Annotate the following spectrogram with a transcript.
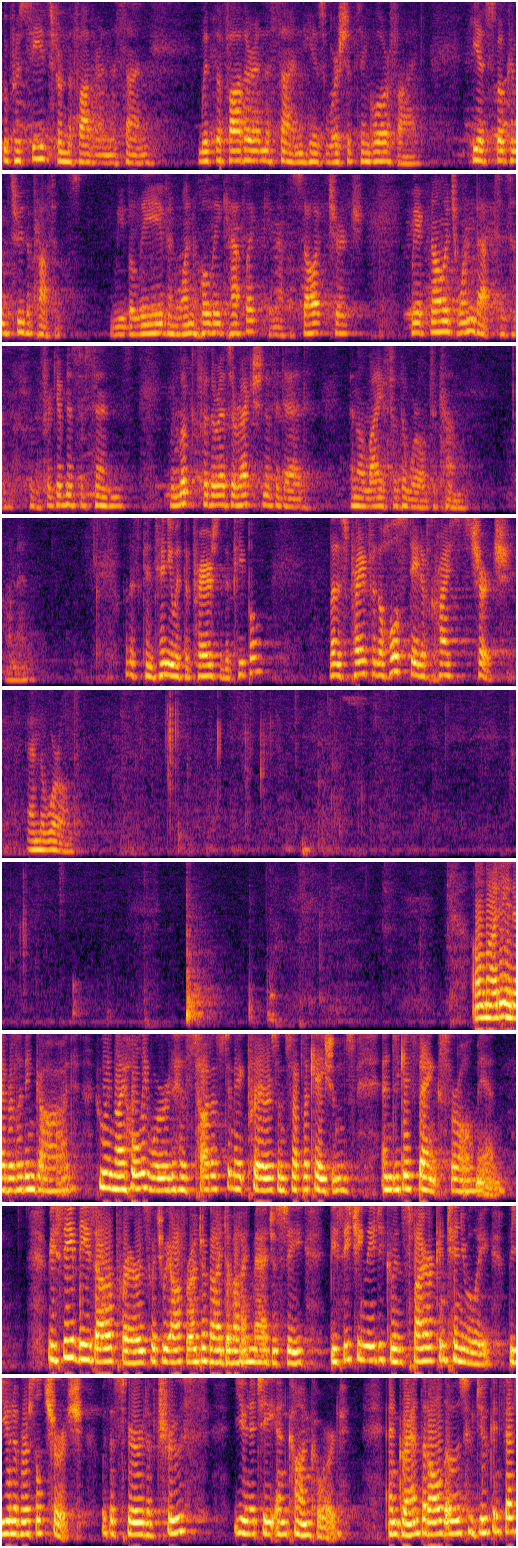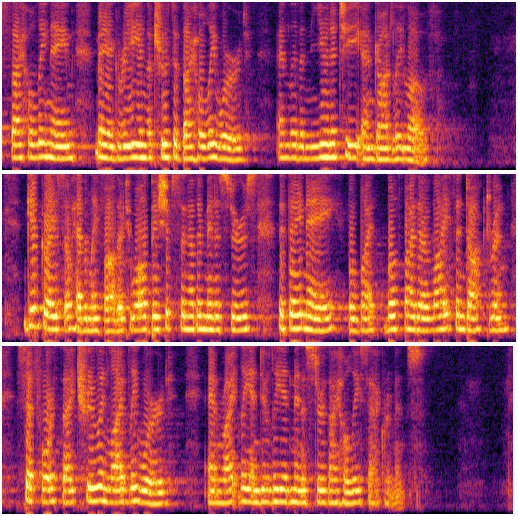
who proceeds from the Father and the Son. With the Father and the Son, he is worshiped and glorified. He has spoken through the prophets. We believe in one holy Catholic and Apostolic Church. We acknowledge one baptism for the forgiveness of sins. We look for the resurrection of the dead and the life of the world to come. Amen. Let us continue with the prayers of the people. Let us pray for the whole state of Christ's church and the world. Almighty and ever living God, who in thy holy word has taught us to make prayers and supplications and to give thanks for all men. Receive these our prayers, which we offer unto thy divine majesty, beseeching thee to inspire continually the universal church with a spirit of truth, unity, and concord. And grant that all those who do confess thy holy name may agree in the truth of thy holy word and live in unity and godly love. Give grace, O Heavenly Father, to all bishops and other ministers, that they may, both by, both by their life and doctrine, set forth thy true and lively word, and rightly and duly administer thy holy sacraments.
